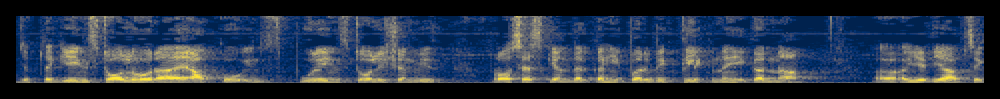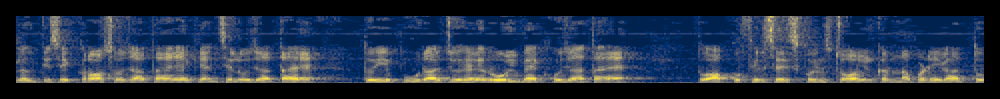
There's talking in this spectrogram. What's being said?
जब तक ये इंस्टॉल हो रहा है, आपको इन पूरे इंस्टॉलेशन प्रोसेस के अंदर कहीं पर भी क्लिक नहीं करना। यदि आपसे गलती से क्रॉस हो जाता है या कैंसिल हो जाता है तो ये पूरा जो है रोल बैक हो जाता है। तो आपको फिर से इसको इंस्टॉल करना पड़ेगा तो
